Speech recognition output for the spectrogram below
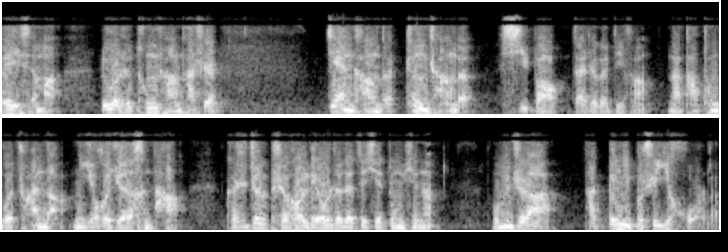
为什么？如果是通常它是健康的、正常的细胞在这个地方，那它通过传导，你就会觉得很烫。可是这个时候留着的这些东西呢，我们知道啊，它跟你不是一伙的。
